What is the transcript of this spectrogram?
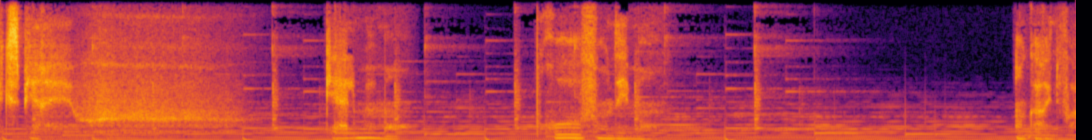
expirez calmement, profondément. Encore une fois.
